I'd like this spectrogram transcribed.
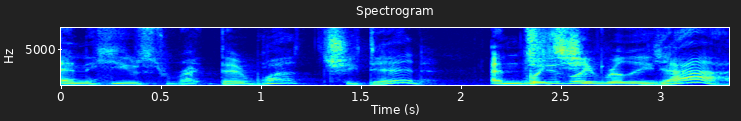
And he was right there. What she did. And Wait, she's she like, really- yeah.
